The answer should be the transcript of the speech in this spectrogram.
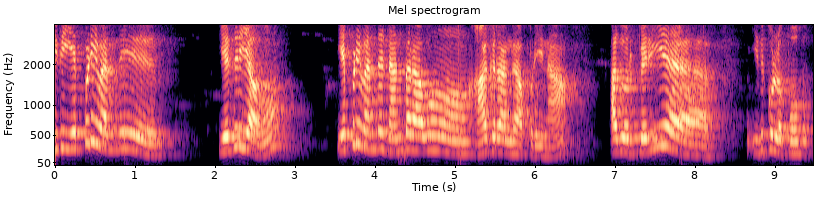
இது எப்படி வந்து எதிரியாகவும் எப்படி வந்து நண்பராகவும் ஆகுறாங்க அப்படின்னா அது ஒரு பெரிய இதுக்குள்ளே போகும்.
